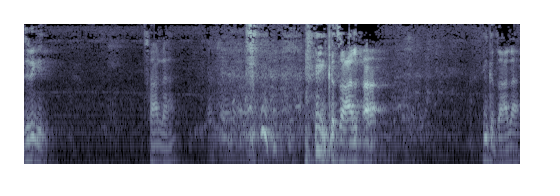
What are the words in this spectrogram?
తిరిగి చాలా. ఇంక చాలా. ఇంక చాలా.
